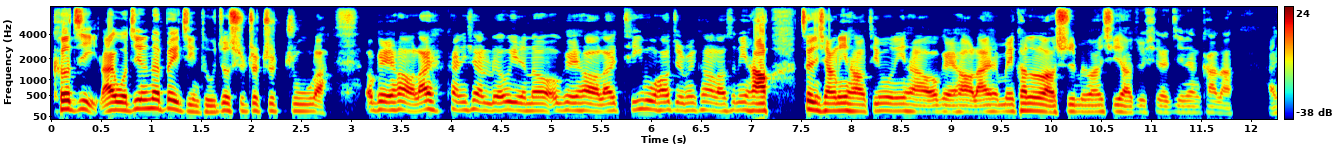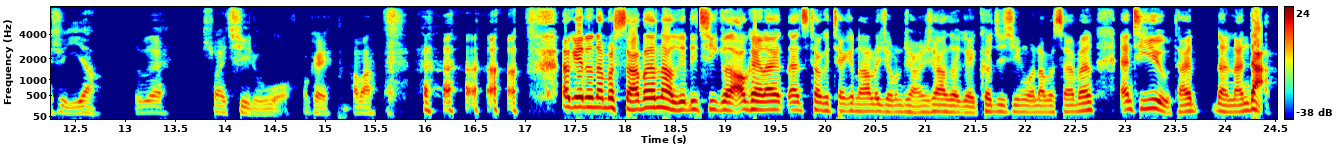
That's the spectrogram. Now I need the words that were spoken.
科技。来，我今天的背景图就是这只猪了。OK，好，来看一下留言哦。OK，好，来，题目好久没看到老师，你好，郑翔你好，题目你好。OK，好，来没看到老师没关系啊，就现在尽量看了，还是一样，对不对？帅气如我，OK，好吗？OK，the number seven，好，给第七个，OK，来，Let's talk technology，我们讲一下这个科技新闻。Number seven，NTU 台南南大。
